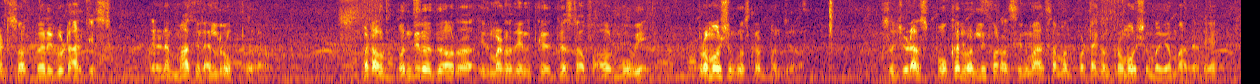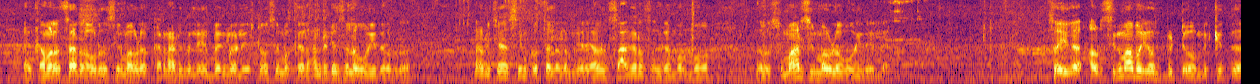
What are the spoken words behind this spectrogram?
it's of very good artist ಎರಡನೇ ಮಾತಿಲ್ಲ ಎಲ್ಲರೂ ಒಪ್ಪಿದ್ದಾರೆ ಬಟ್ ಅವ್ರು ಬಂದಿರೋದು ಅವರು ಇದು ಮಾಡಿರೋದು ಏನಕ್ಕೆ ಜಸ್ಟ್ ಆಫ್ ಅವ್ರ ಮೂವಿ ಪ್ರಮೋಷನ್ಗೋಸ್ಕರ ಬಂದಿದ್ದಾರೆ so should have spoken only for ಸಿನಿಮಾಗೆ ಸಂಬಂಧಪಟ್ಟಾಗ ಒಂದು ಪ್ರಮೋಷನ್ ಬಗ್ಗೆ ಮಾತಾಡಿ. ಕಮಲ್ ಸರ್ ಅವರು ಸಿನಿಮಾಗಳು ಕರ್ನಾಟಕದಲ್ಲಿ, ಬೆಂಗಳೂರಲ್ಲಿ ಎಷ್ಟೋ ಸಿನಿಮಾಕ್ಕೆ ಹಂಡ್ರೆಡ್ ಡೇಸ್ ಎಲ್ಲ ಹೋಗಿದೆ ಅವ್ರದ್ದು. ನಾವು ವಿಚಾರಿಸಿ ಗೊತ್ತಲ್ಲ ನಮಗೆ, ಯಾವುದು ಸಾಗರ ಸಂಗಮಮ್ಮು ನಮ್ಮ ಸುಮಾರು ಸಿನಿಮಾಗಳು ಹೋಗಿದೆ ಇಲ್ಲ. ಸೊ ಈಗ ಅವ್ರ ಸಿನಿಮಾ ಬಗ್ಗೆ ಒಂದು ಬಿಟ್ಟು ಮಿಕ್ಕಿದ್ದು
